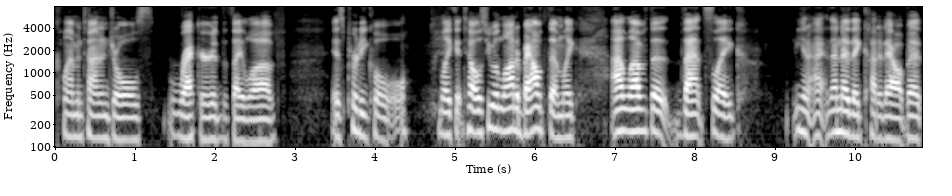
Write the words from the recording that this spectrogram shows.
Clementine and Joel's record that they love is pretty cool. Like it tells you a lot about them. Like I love that that's like you know, I, I know they cut it out, but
